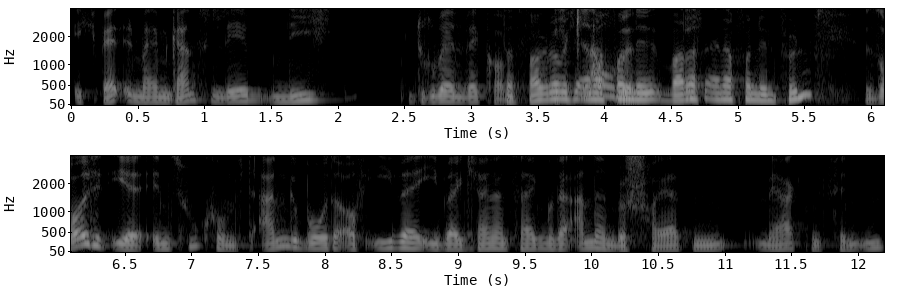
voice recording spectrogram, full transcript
ich werde in meinem ganzen Leben nicht drüber hinwegkommen. Das war, glaube ich, einer von den. War das einer von den fünf? Solltet ihr in Zukunft Angebote auf eBay, eBay Kleinanzeigen oder anderen bescheuerten Märkten finden,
